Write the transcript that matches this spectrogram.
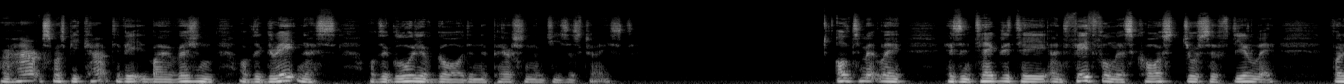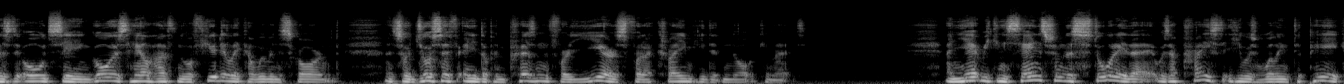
Our hearts must be captivated by a vision of the greatness of the glory of God in the person of Jesus Christ. Ultimately, his integrity and faithfulness cost Joseph dearly for as the old saying goes, hell hath no fury like a woman scorned. And so Joseph ended up in prison for years for a crime he did not commit. And yet we can sense from the story that it was a price that he was willing to pay.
